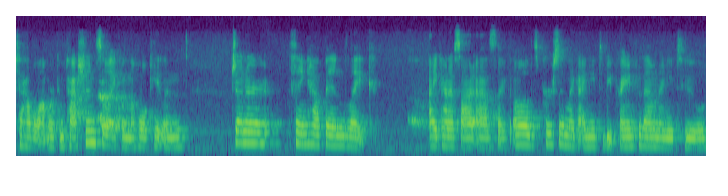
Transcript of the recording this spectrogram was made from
to have a lot more compassion. So like when the whole caitlyn jenner thing happened like i kind of saw it as like oh this person like i need to be praying for them and i need to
